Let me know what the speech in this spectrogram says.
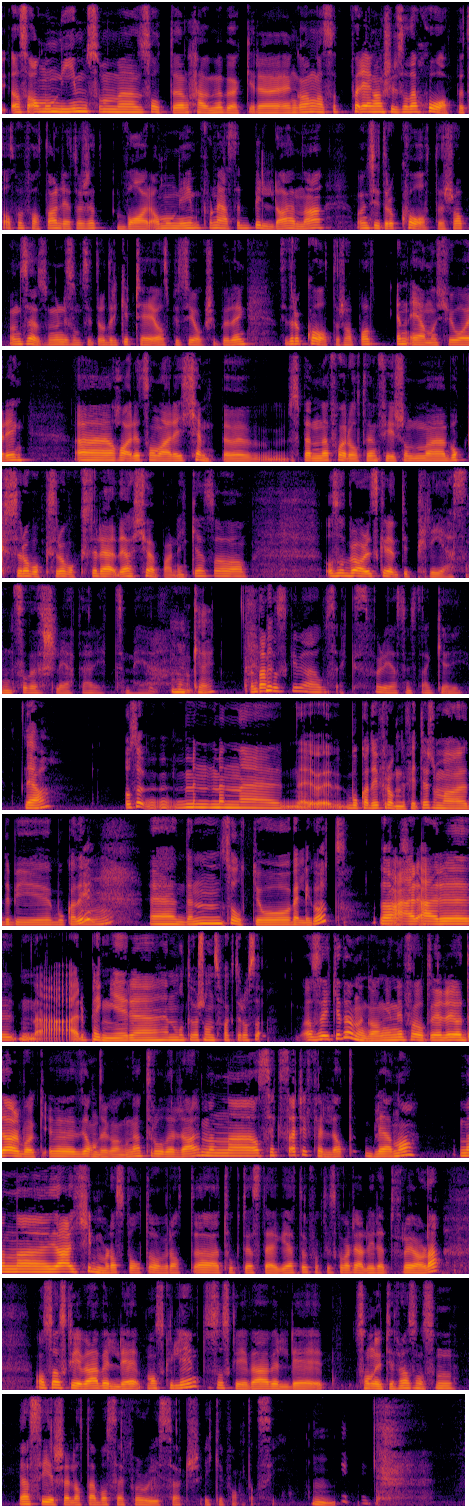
altså Anonym, som solgte en haug med bøker en gang. altså For en gangs skyld så hadde jeg håpet at forfatteren rett og slett var anonym. For når jeg ser bilde av henne, og hun sitter og kåter seg opp Hun ser ut som hun liksom sitter og drikker te og spiser yorkshirepudding. Sitter og kåter seg opp at en 21-åring uh, har et sånn kjempespennende forhold til en fyr som uh, vokser og vokser og vokser. Det, det kjøper han ikke. Så, og så ble det skrevet i presen, så det slet jeg litt med. Okay. Men derfor skriver jeg om sex, fordi jeg syns det er gøy. Ja. Også, men, men uh, boka di 'Frognerfitter', som var debutboka di, mm. den solgte jo veldig godt. Da er, er, er, penger en motivasjonsfaktor også? Altså Ikke denne gangen, i forhold til, det er bare de andre gangene, tro det dere er, Men uh, sex er tilfeldig at ble nå. Men uh, jeg er himla stolt over at jeg tok det steget etter faktisk har vært jævlig redd for å gjøre det. Og så skriver jeg veldig maskulint, og så skriver jeg veldig sånn ut ifra sånn som jeg sier selv at det er basert på research, ikke fantasi. Mm.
